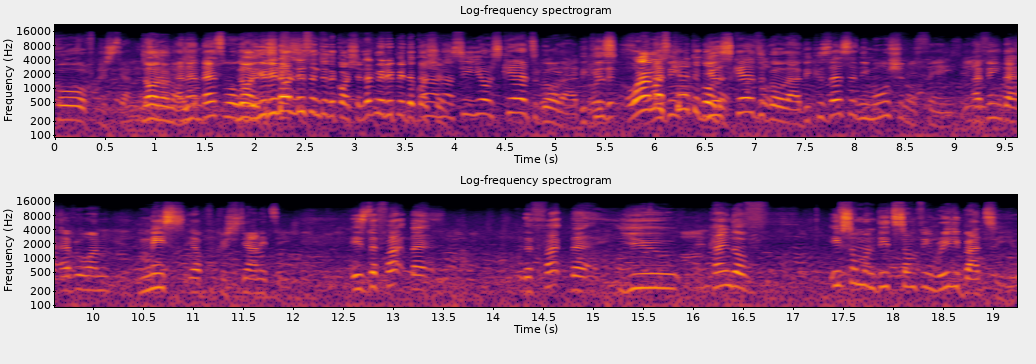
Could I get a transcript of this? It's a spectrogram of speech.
core of Christianity. No, no, no. And then that's what. No, you did not listen to the question. Let me repeat the question. no, no. see, you're scared to go there because. Why am I think scared to go You're there? scared to go there because that's an emotional thing. I think that everyone miss of Christianity is the fact that the fact that you kind of, if someone did something really bad to you,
